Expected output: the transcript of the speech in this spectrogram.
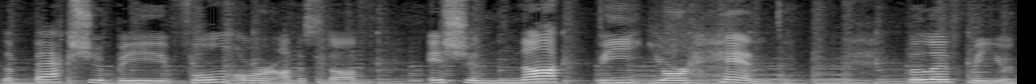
the back should be foam or other stuff. It should not be your hand. Believe me, you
